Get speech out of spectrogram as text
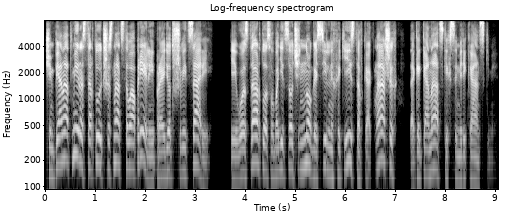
Чемпионат мира стартует 16 апреля и пройдет в Швейцарии. К его старту освободится очень много сильных хоккеистов, как наших, так и канадских с американскими.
